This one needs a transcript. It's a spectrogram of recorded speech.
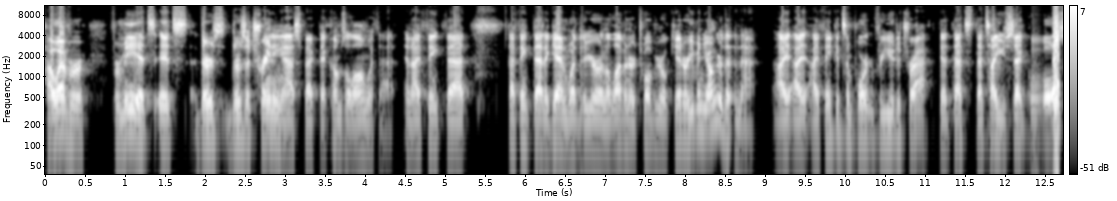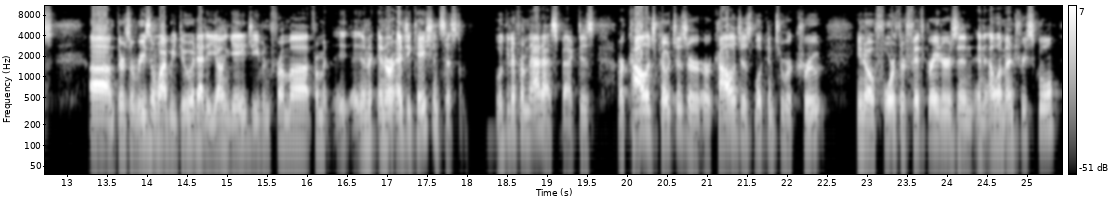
However, for me, it's it's there's there's a training aspect that comes along with that, and I think that I think that again, whether you're an 11 or 12 year old kid or even younger than that, I, I, I think it's important for you to track that. That's that's how you set goals. Um, there's a reason why we do it at a young age, even from uh, from in, in our education system. Look at it from that aspect: is our college coaches or, or colleges looking to recruit, you know, fourth or fifth graders in, in elementary school?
